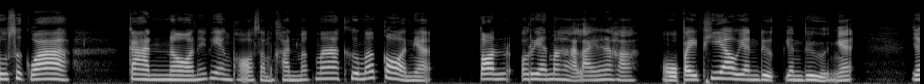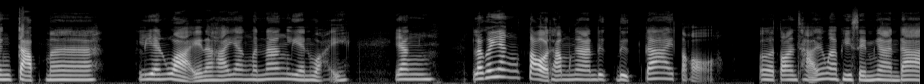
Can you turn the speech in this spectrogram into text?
รู้สึกว่า การนอนให้เพียงพอสำคัญมากๆ คือเมื่อก่อนเนี่ย ตอนเรียนมหาลัยนะคะ โอ้ไปเที่ยวยันดึกยันดื่นเงี้ยยังกลับมาเรียนไหวนะคะ ยังมานั่งเรียนไหว ยังแล้วก็ยังต่อทำงานดึกๆได้ต่อ เออตอนเช้ายังมา present งานได้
